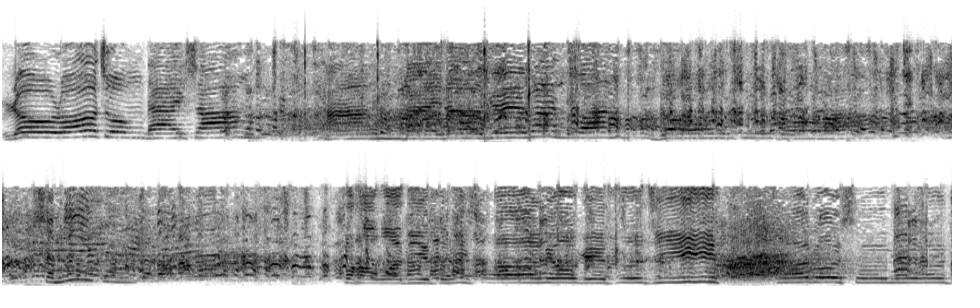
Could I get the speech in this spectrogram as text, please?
柔弱中带伤，惨白的月弯弯，都是我。什么意思啊？把我的悲伤留给自己，假装生命中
